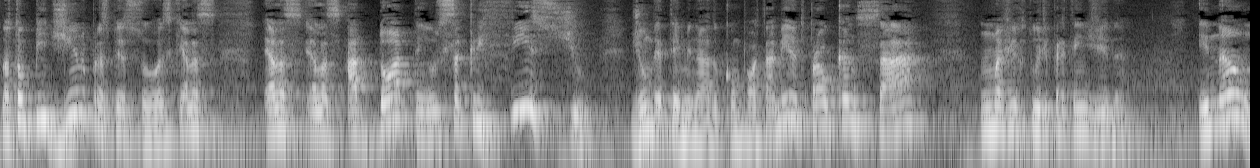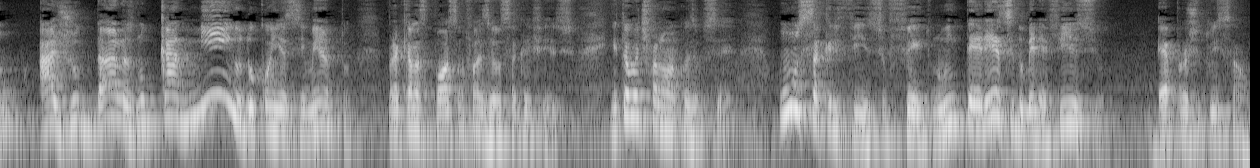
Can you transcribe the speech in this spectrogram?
Nós estamos pedindo para as pessoas que elas, elas, elas adotem o sacrifício de um determinado comportamento para alcançar uma virtude pretendida e não ajudá-las no caminho do conhecimento para que elas possam fazer o sacrifício. Então eu vou te falar uma coisa para você. Um sacrifício feito no interesse do benefício é prostituição.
